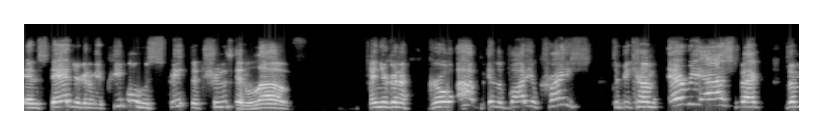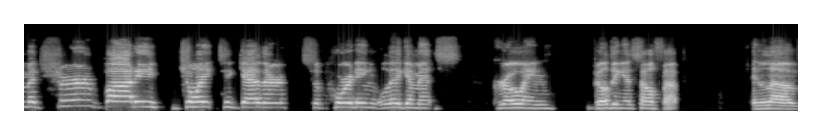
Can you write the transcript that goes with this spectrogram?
instead, you're going to be people who speak the truth in love. And you're going to grow up in the body of Christ to become every aspect the mature body joint together, supporting ligaments, growing, building itself up in love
